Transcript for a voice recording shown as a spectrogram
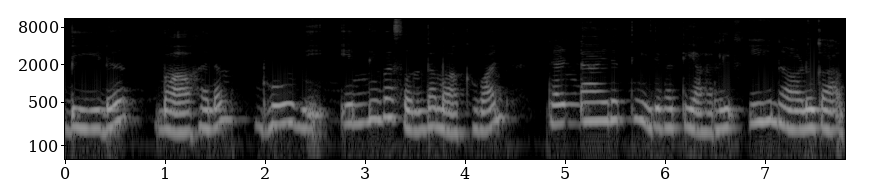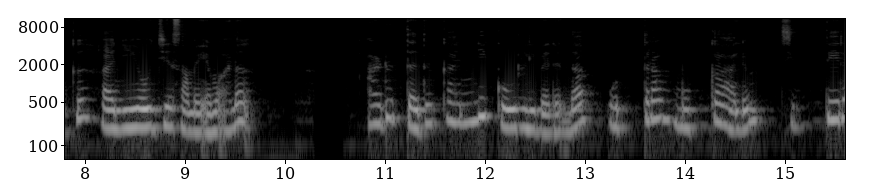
വീട്, വാഹനം, ഭൂമി എന്നിവ സ്വന്തമാക്കുവാൻ രണ്ടായിരത്തി ഇരുപത്തിയാറിൽ ഈ നാളുകാർക്ക് അനുയോജ്യ സമയമാണ്. അടുത്തത് കന്നിക്കൂറിൽ വരുന്ന ഉത്രം മുക്കാലും ചിത്തിര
